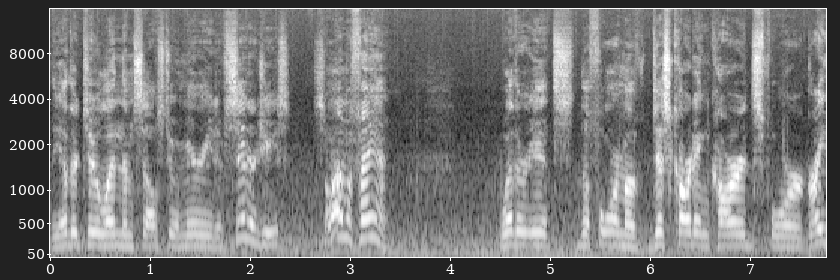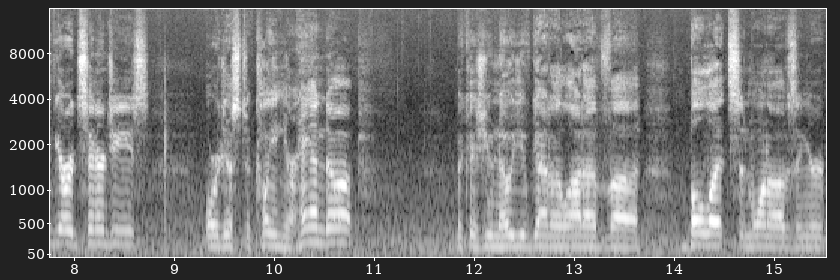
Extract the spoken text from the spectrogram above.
the other two lend themselves to a myriad of synergies, so I'm a fan. Whether it's the form of discarding cards for graveyard synergies or just to clean your hand up because you know you've got a lot of uh, bullets and one ofs and you're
